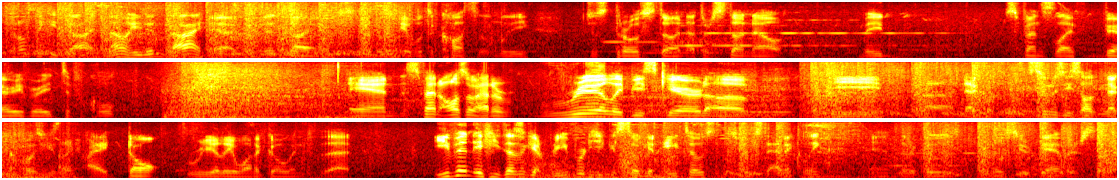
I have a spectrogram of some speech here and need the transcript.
I don't think he died. No, he didn't die. Yeah, he didn't die. He was, was able to constantly just throw stun after stun out. Made Sven's life very, very difficult. And Sven also had to really be scared of the uh, Necrophos. As soon as he saw the Necrophos, he's like, I don't really want to go into that. Even if he doesn't get Reapered, he can still get Atos and two Static Link, and there goes most of your damage. So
